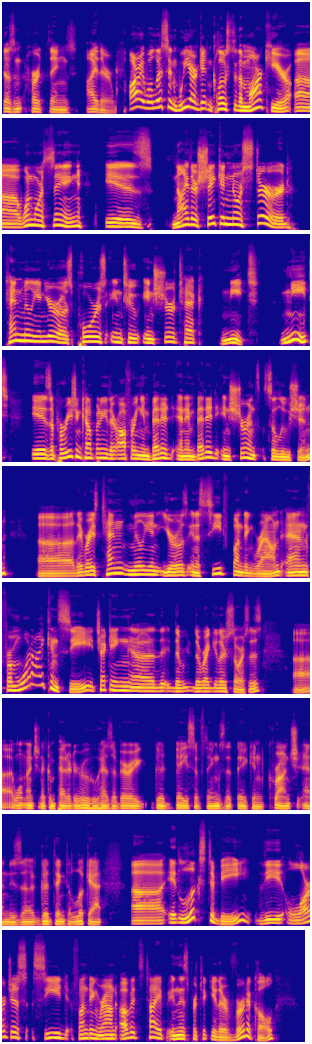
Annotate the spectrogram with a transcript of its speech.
doesn't hurt things either. All right, well, listen, we are getting close to the mark here. Uh, one more thing is neither shaken nor stirred. 10 million euros pours into InsurTech Neat. Neat is a Parisian company. They're offering embedded an embedded insurance solution. Uh, they've raised 10 million euros in a seed funding round, and from what I can see, checking uh, the, the the regular sources, uh, I won't mention a competitor who has a very good base of things that they can crunch and is a good thing to look at. Uh, it looks to be the largest seed funding round of its type in this particular vertical.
